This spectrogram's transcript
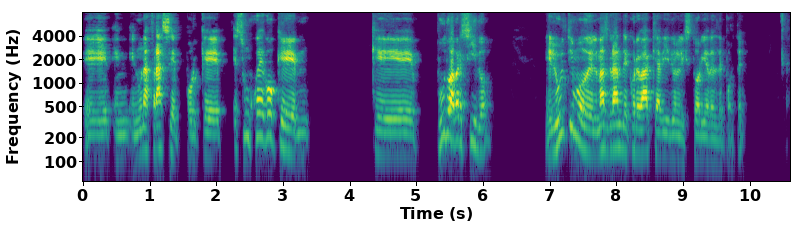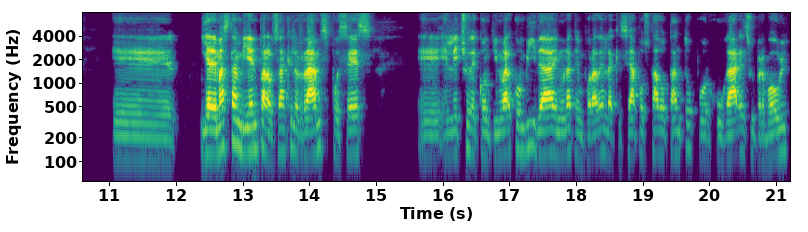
en una frase, porque es un juego que que pudo haber sido el último del más grande coreback que ha habido en la historia del deporte. Eh, y además también para Los Ángeles Rams, pues es eh, el hecho de continuar con vida en una temporada en la que se ha apostado tanto por jugar el Super Bowl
